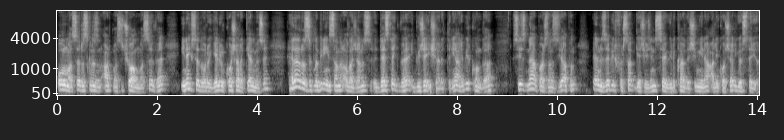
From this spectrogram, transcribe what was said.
olması, rızkınızın artması, çoğalması ve inek size doğru geliyor koşarak gelmesi helal rızıklı bir insanın alacağınız destek ve güce işarettir. Yani bir konuda siz ne yaparsanız yapın elinize bir fırsat geçeceğiniz sevgili kardeşim yine Ali Koçer gösteriyor.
